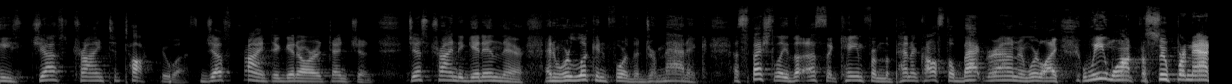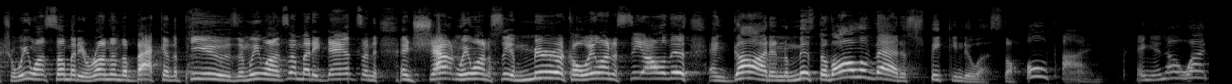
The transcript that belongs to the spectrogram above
He's just trying to talk to us, just trying to get our attention, just trying to get in there. And we're looking for the dramatic, especially the, us that came from the Pentecostal background, and we're like, we want the supernatural. We want somebody running the back of the pews, and we want somebody dancing and shouting. We want to see a miracle. We want to see all of this. And God, in the midst of all of that, is speaking to us the whole time. And you know what?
